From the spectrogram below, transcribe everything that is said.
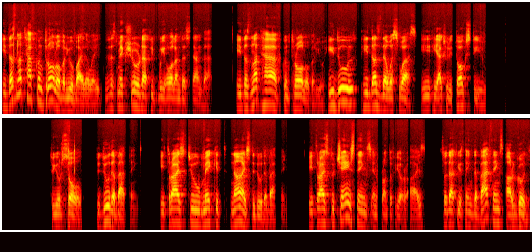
he does not have control over you, by the way. Let's make sure that we all understand that. He does not have control over you. He do he does the waswas. He he actually talks to you, to your soul, to do the bad things. He tries to make it nice to do the bad things. He tries to change things in front of your eyes so that you think the bad things are good.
